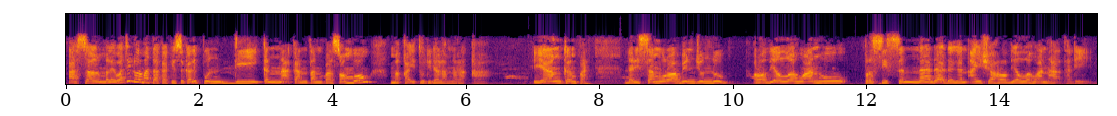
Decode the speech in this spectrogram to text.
asal melewati dua mata kaki sekalipun dikenakan tanpa sombong, maka itu di dalam neraka. Yang keempat, dari Samurah bin Jundub radhiyallahu anhu persis senada dengan Aisyah radhiyallahu anha tadi.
